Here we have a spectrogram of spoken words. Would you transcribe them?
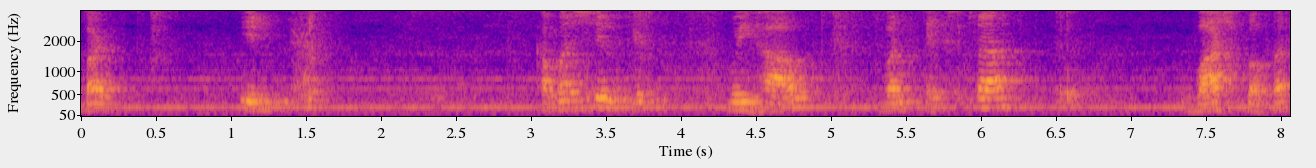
but in commercial kits we have one extra wash buffer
